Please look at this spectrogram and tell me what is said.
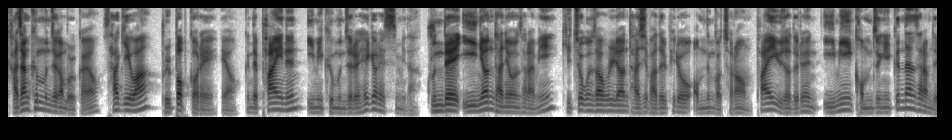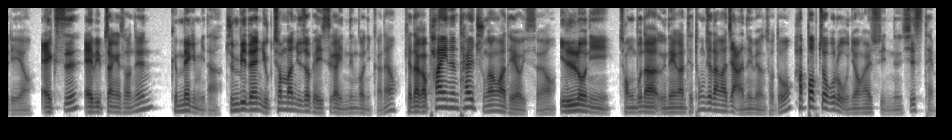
가장 큰 문제가 뭘까요? 사기와 불법 거래예요. 근데 파이는 이미 그 문제를 해결했습니다. 군대 2년 다녀온 사람이 기초군사 훈련 다시 받을 필요 없는 것처럼 파이 유저들은 이미 검증이 끝난 사람들이에요. X 앱 입장에서는 금맥입니다. 준비된 6천만 유저 베이스가 있는 거니까요. 게다가 파이는 탈중앙화되어 있어요. 일론이 정부나 은행한테 통제당하지 않으면서도 합법적으로 운영할 수 있는 시스템.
